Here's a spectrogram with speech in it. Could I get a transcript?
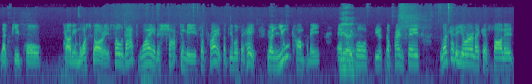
let people telling more stories. So that's why it shocked to me, surprised that people say, hey, you're a new company. And yeah. people feel surprised say, look at your like a solid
